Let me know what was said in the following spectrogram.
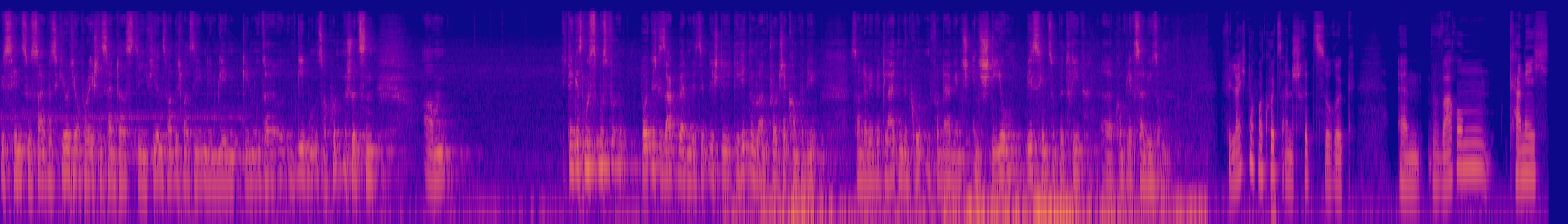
bis hin zu Cyber Security Operation Centers, die 24 x 7 die Umgebung, unserer, Kunden schützen. Ähm, ich denke, es muss, muss, deutlich gesagt werden, wir sind nicht die, die Hit and Run Project Company, sondern wir begleiten den Kunden von der Entstehung bis hin zum Betrieb äh, komplexer Lösungen. Vielleicht noch mal kurz einen Schritt zurück. Ähm, warum kann ich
